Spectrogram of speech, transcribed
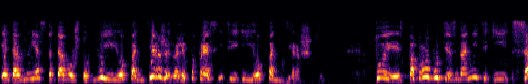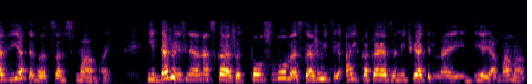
это вместо того, чтобы вы ее поддерживали, попросите ее поддержки То есть попробуйте звонить и советоваться с мамой. И даже если она скажет полслова, скажите, ай, какая замечательная идея, мама,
